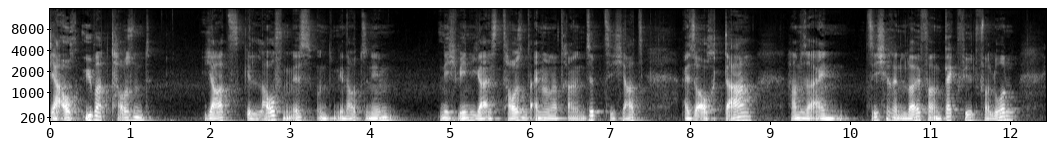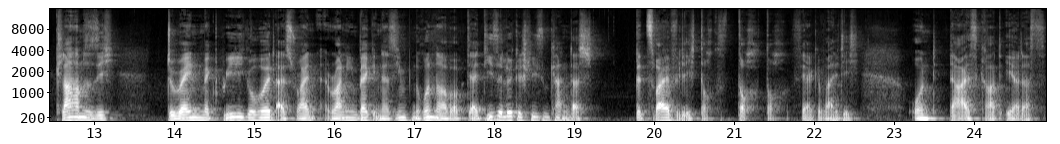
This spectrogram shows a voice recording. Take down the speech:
der auch über 1000 Yards gelaufen ist und genau zu nehmen nicht weniger als 1173 Yards. Also auch da haben sie einen sicheren Läufer im Backfield verloren. Klar haben sie sich Dwayne McBreedy geholt als Running Back in der siebten Runde, aber ob der diese Lücke schließen kann, das bezweifle ich doch, doch, doch sehr gewaltig. Und da ist gerade eher das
